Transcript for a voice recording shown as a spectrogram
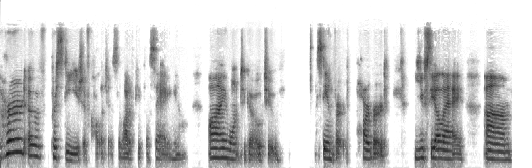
heard of prestige of colleges. A lot of people say, you know, I want to go to Stanford, Harvard, UCLA, um,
